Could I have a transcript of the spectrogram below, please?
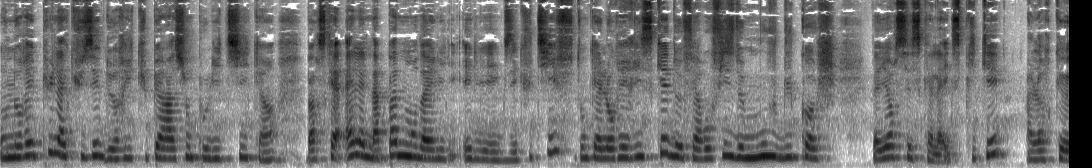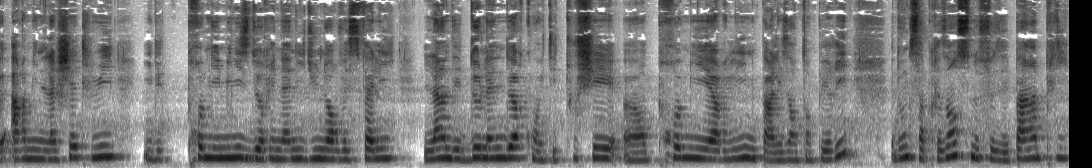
on aurait pu l'accuser de récupération politique, hein, parce qu'elle, elle, n'a pas de mandat exécutif, donc elle aurait risqué de faire office de mouche du coche. D'ailleurs, c'est ce qu'elle a expliqué, alors que Armin Laschet, lui, il est Premier ministre de Rhénanie du Nord-Westphalie, l'un des deux lenders qui ont été touchés euh, en première ligne par les intempéries. Donc sa présence ne faisait pas un pli.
